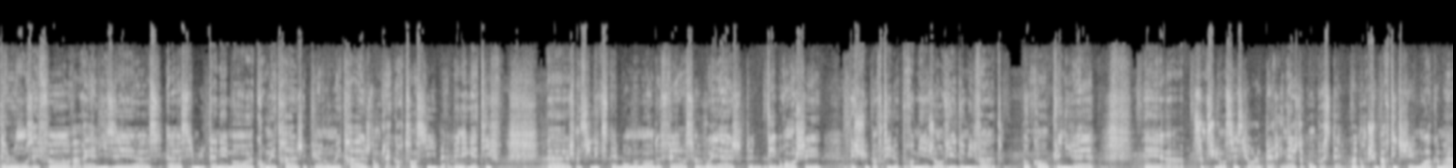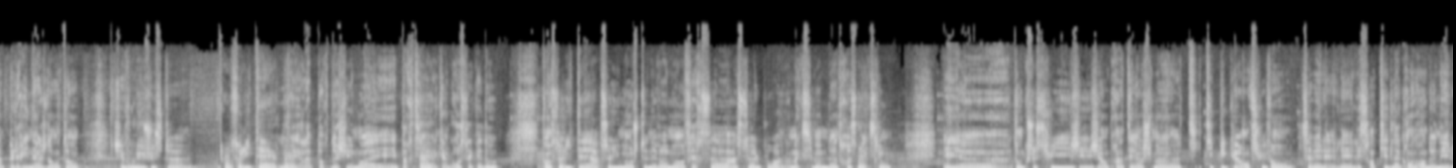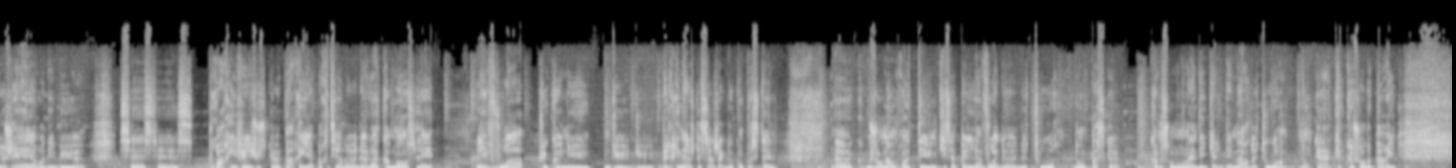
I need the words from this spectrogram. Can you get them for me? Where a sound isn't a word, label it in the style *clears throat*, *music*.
de longs efforts à réaliser euh, si- simultanément un court métrage et puis un long métrage, donc la corde sensible, B négatif. Je me suis dit que c'était le bon moment de faire ce voyage, de débrancher. Et je suis parti le 1er janvier 2020, donc en plein hiver. Et je me suis lancé sur le pèlerinage de Compostelle. Quoi. Donc je suis parti de chez moi comme un pèlerinage d'antan. J'ai voulu juste En solitaire. ouais. ouvrir la porte de chez moi et, et partir Ouais. avec un gros sac à dos. En solitaire, absolument. Je tenais vraiment à faire ça seul pour un maximum d'introspection. Et euh, donc je suis, j'ai emprunté un chemin euh, ty- typique en suivant, vous savez, les, les- les sentiers de la grande randonnée, le GR. Au début, euh, c'est c'est- c'est pour arriver jusque Paris. À partir de, de là commencent les les voies plus connues du, pèlerinage de Saint-Jacques de Compostelle. Euh, J'en ai emprunté une qui s'appelle la voie de, Tours, donc parce que, comme son nom l'indique, elle démarre de Tours, hein, donc à quelques jours de Paris.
